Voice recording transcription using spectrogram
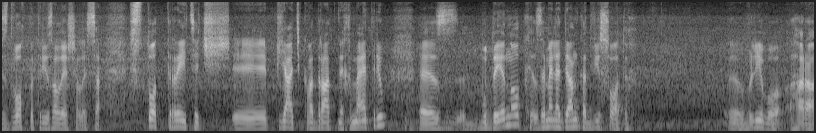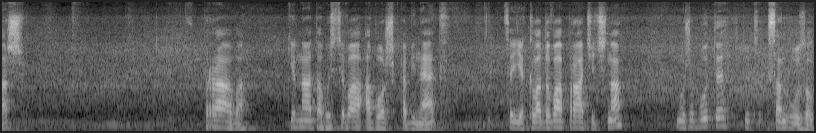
з двох, котрі залишилися. 135 квадратних метрів. е, Будинок, земельна ділянка 2 сотих. Е, Вліво гараж. Вправо кімната гостєва або ж кабінет. Це є кладова прачечна. Може бути. Тут санвузол.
